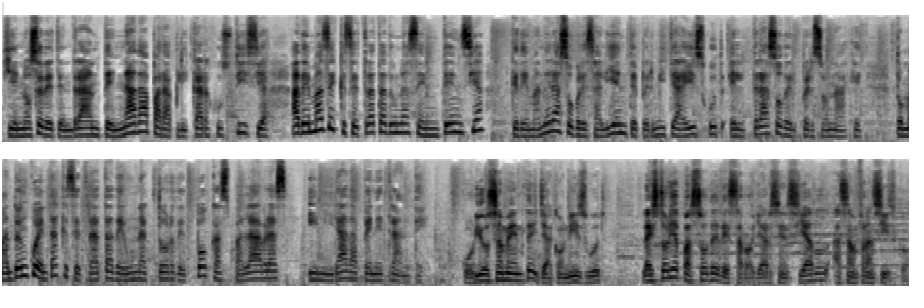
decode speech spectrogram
quien no se detendrá ante nada para aplicar justicia, además de que se trata de una sentencia que de manera sobresaliente permite a Eastwood el trazo del personaje, tomando en cuenta que se trata de un actor de pocas palabras y mirada penetrante. Curiosamente, ya con Eastwood, la historia pasó de desarrollarse en Seattle a San Francisco,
